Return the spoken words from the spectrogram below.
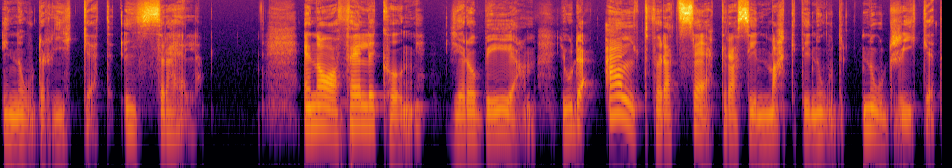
i Nordriket Israel. En avfällig kung, Jerobeam, gjorde allt för att säkra sin makt i Nord Nordriket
